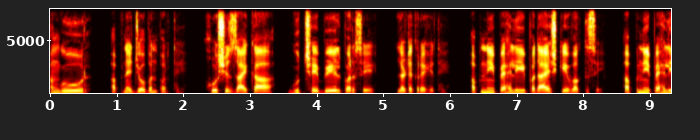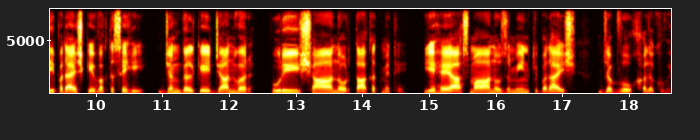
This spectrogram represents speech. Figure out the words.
انگور اپنے جوبن پر تھے۔ خوش ذائقہ گچھے بیل پر سے لٹک رہے تھے۔ اپنی پہلی پیدائش کے وقت سے، اپنی پہلی پیدائش کے وقت سے ہی جنگل کے جانور پوری شان اور طاقت میں تھے۔ یہ ہے آسمان اور زمین کی پیدائش جب وہ خلق ہوئے۔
